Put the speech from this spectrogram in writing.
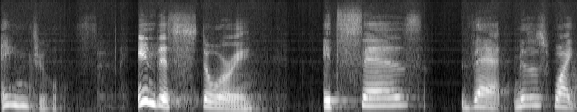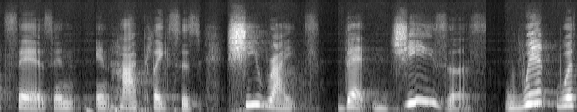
angels. In this story, it says that Mrs. White says in, in High Places, she writes that Jesus went with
